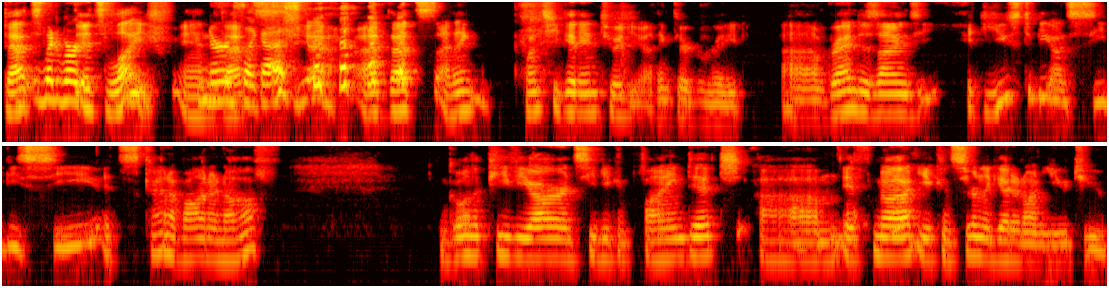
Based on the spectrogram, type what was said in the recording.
that's when we're it's life and nerds like us. yeah, I, that's I think once you get into it, I think they're great. Uh, Grand Designs. It used to be on CBC. It's kind of on and off. Go on the PVR and see if you can find it. Um, if not, you can certainly get it on YouTube,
